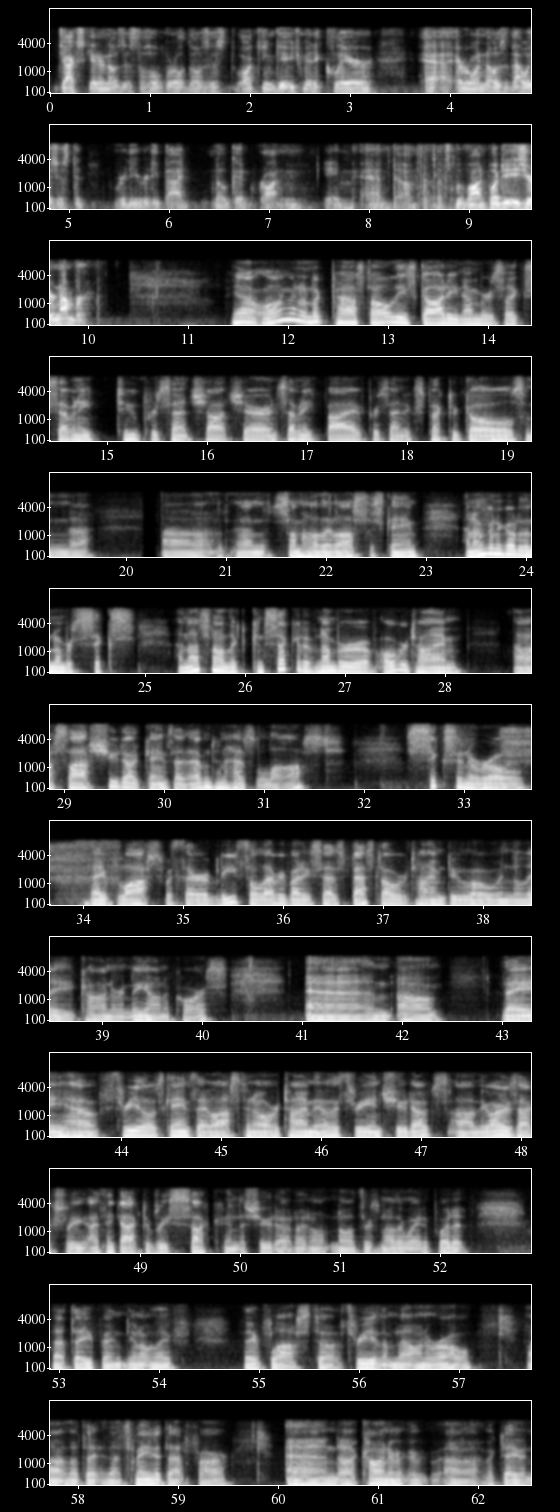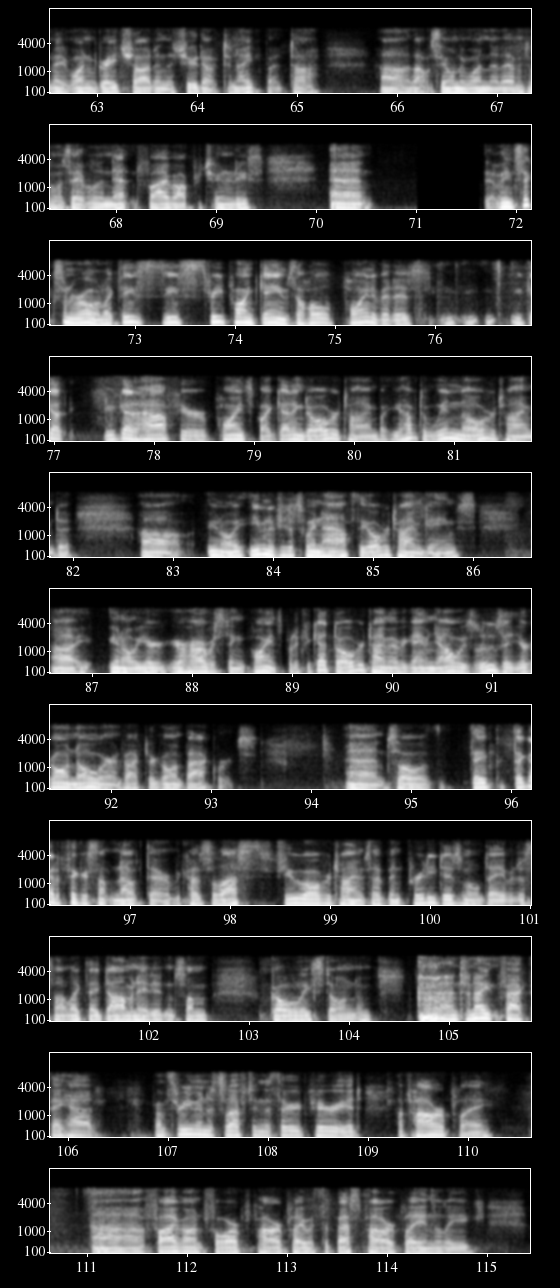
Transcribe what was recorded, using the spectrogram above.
Jack Skinner knows this. The whole world knows this. Joaquin Gage made it clear. Everyone knows that that was just a really, really bad, no good, rotten game. And um, let's move on. What is your number? Yeah, well, I'm going to look past all these gaudy numbers like 72% shot share and 75% expected goals, and uh, uh, and somehow they lost this game. And I'm going to go to the number six, and that's now the consecutive number of overtime uh, slash shootout games that Edmonton has lost. Six in a row. They've lost with their lethal, everybody says, best overtime duo in the league, Connor and Leon, of course. And um, they have three of those games they lost in overtime, the other three in shootouts. Uh, the Oilers actually, I think, actively suck in the shootout. I don't know if there's another way to put it. That they've been, you know, they've they've lost uh, three of them now in a row uh, that they, that's made it that far. And uh, Connor uh, McDavid made one great shot in the shootout tonight, but uh, uh, that was the only one that Edmonton was able to net five opportunities. And I mean, six in a row. Like these these three point games, the whole point of it is you, get you get half your points by getting to overtime, but you have to win the overtime to, uh, you know, even if you just win half the overtime games, uh, you know, you're you're harvesting points. But if you get to overtime every game and you always lose it, you're going nowhere. In fact, you're going backwards. And so they they got to figure something out there because the last few overtimes have been pretty dismal, David. It's not like they dominated and some goalie stoned them. and tonight, in fact, they had from three minutes left in the third period a power play, uh, five on four power play with the best power play in the league.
